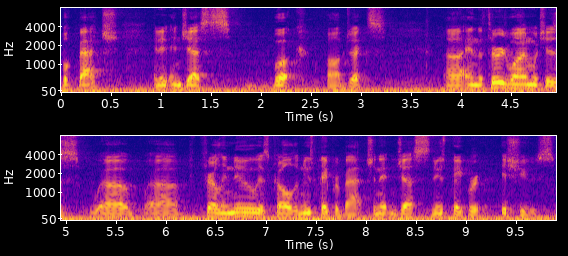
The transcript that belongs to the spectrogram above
book batch, and it ingests book objects. Uh, and the third one, which is uh, uh, fairly new, is called the newspaper batch, and it ingests newspaper issues.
